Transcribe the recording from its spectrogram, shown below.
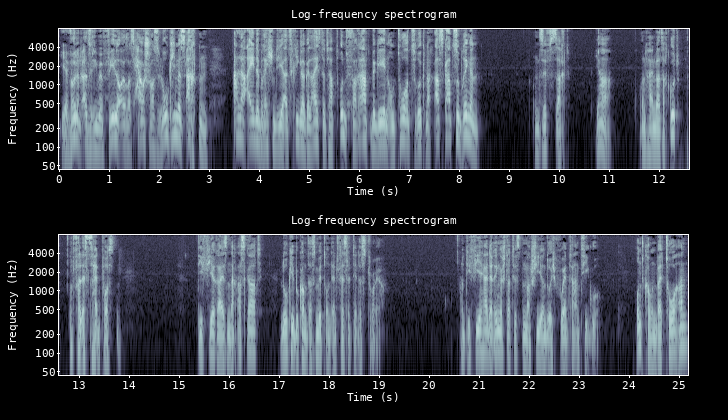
Ihr würdet also die Befehle eures Herrschers Loki missachten, alle Eide brechen, die ihr als Krieger geleistet habt, und Verrat begehen, um Thor zurück nach Asgard zu bringen. Und Sif sagt, ja. Und Heimdall sagt gut und verlässt seinen Posten. Die vier reisen nach Asgard, Loki bekommt das mit und entfesselt den Destroyer. Und die vier Herr der Ringe-Statisten marschieren durch Fuente Antiguo und kommen bei Thor an,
